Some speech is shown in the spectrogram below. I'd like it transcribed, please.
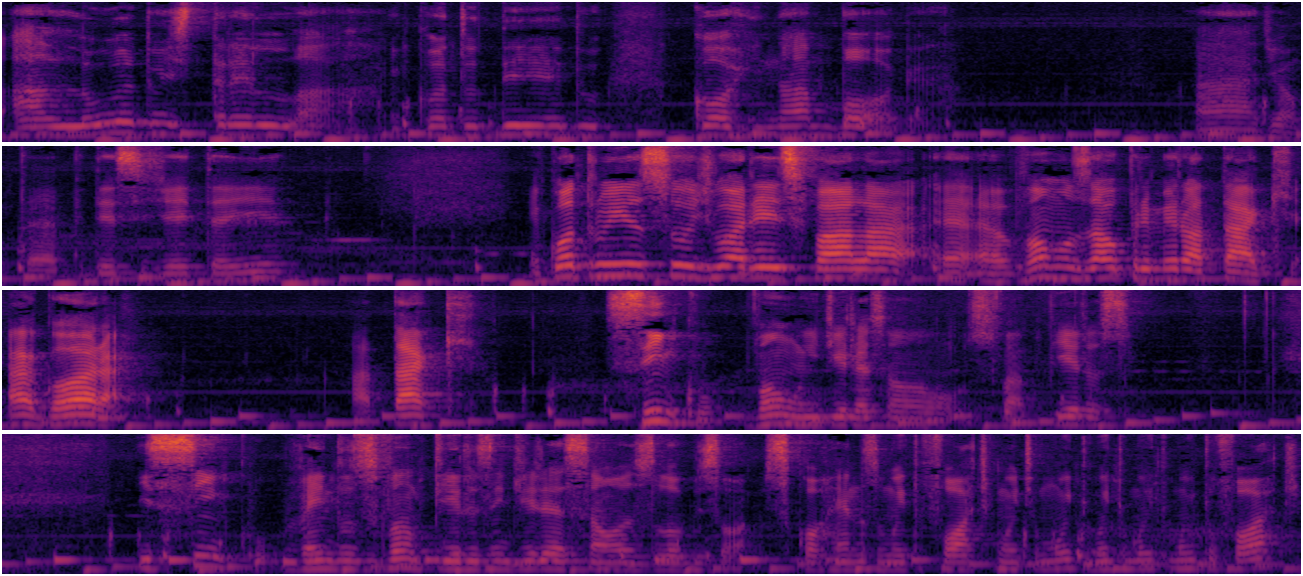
a lua do estrelar, enquanto o dedo corre na boga. Ah, John Pepe, desse jeito aí Enquanto isso, Juarez fala: é, é, vamos usar o primeiro ataque agora. Ataque. Cinco vão em direção aos vampiros. E cinco vêm dos vampiros em direção aos lobisomens. Correndo muito forte, muito, muito, muito, muito, muito forte.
